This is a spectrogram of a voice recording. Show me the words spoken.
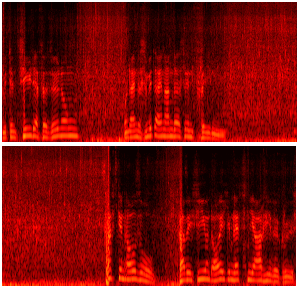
mit dem Ziel der Versöhnung und eines Miteinanders in Frieden. Fast genauso habe ich Sie und euch im letzten Jahr hier begrüßt.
